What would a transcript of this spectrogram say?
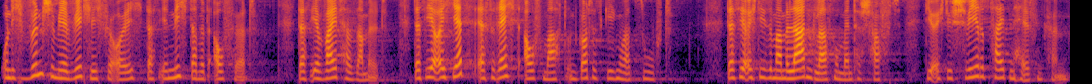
Und ich wünsche mir wirklich für euch, dass ihr nicht damit aufhört, dass ihr weiter sammelt, dass ihr euch jetzt erst recht aufmacht und Gottes Gegenwart sucht, dass ihr euch diese Marmeladenglasmomente schafft, die euch durch schwere Zeiten helfen können.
